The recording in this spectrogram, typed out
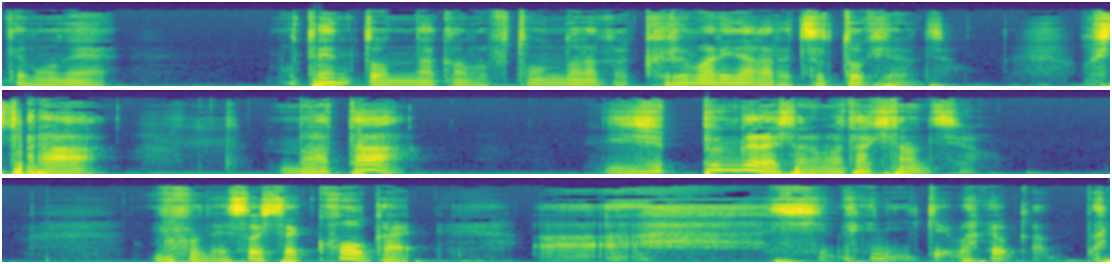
でもね、もうテントの中の布団の中くるまりながらずっと起きてたんですよ。そしたら、また、20分ぐらいしたらまた来たんですよ。もうね、そして後悔。ああ、締めに行けばよかった。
